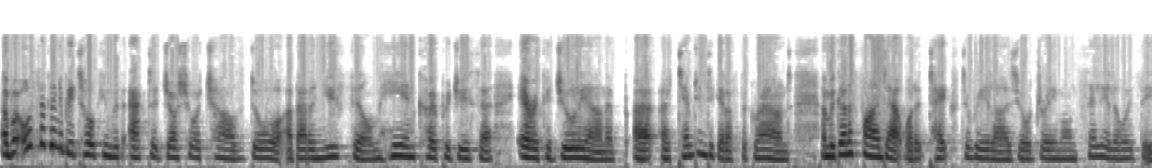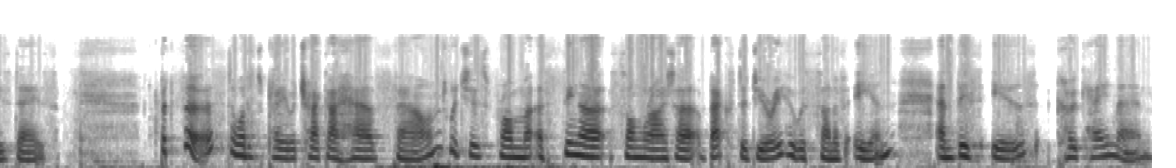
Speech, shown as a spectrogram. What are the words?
And we're also going to be talking with actor Joshua Charles Dawe about a new film he and co-producer Erica Julian are, are attempting to get off the ground. And we're going to find out what it takes to realise your dream on celluloid these days. But first, I wanted to play you a track I have found, which is from a singer-songwriter Baxter Dury, who was son of Ian, and this is Cocaine Man.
